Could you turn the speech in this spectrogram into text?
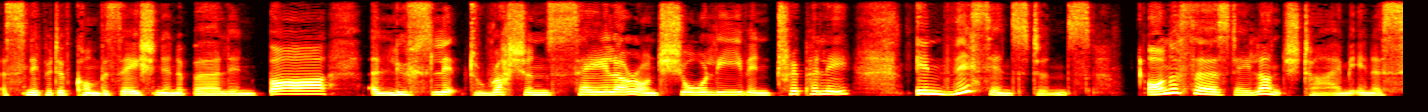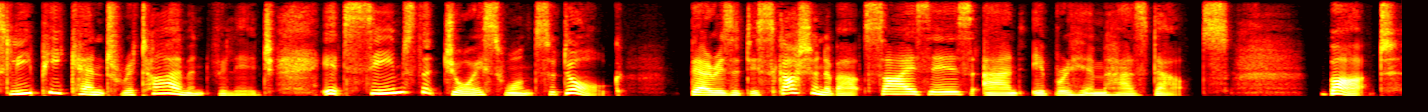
a snippet of conversation in a Berlin bar, a loose lipped Russian sailor on shore leave in Tripoli. In this instance, on a Thursday lunchtime in a sleepy Kent retirement village, it seems that Joyce wants a dog. There is a discussion about sizes, and Ibrahim has doubts. But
